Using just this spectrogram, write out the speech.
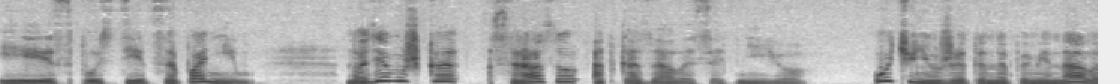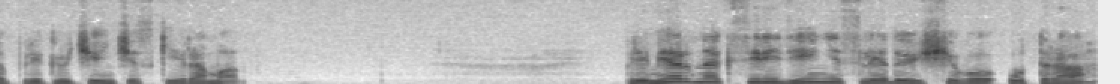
и спуститься по ним. Но девушка сразу отказалась от нее. Очень уж это напоминало приключенческий роман. Примерно к середине следующего утра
